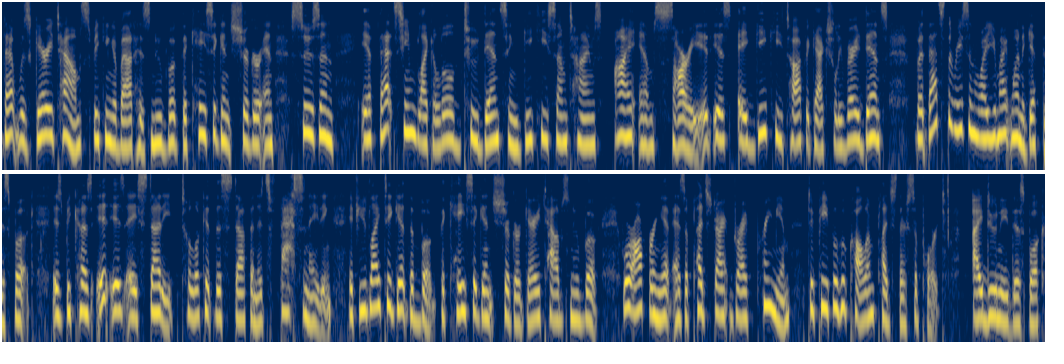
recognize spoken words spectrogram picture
That was Gary Taubes speaking about his new book, The Case Against Sugar. And Susan, if that seemed like a little too dense and geeky sometimes, I am sorry. It is a geeky topic, actually, very dense. But that's the reason why you might want to get this book, is because it is a study to look at this stuff and it's fascinating. If you'd like to get the book, The Case Against Sugar, Gary Taubes' new book, we're offering it as a Pledge Drive premium to people who call and pledge their support. I do need this book.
